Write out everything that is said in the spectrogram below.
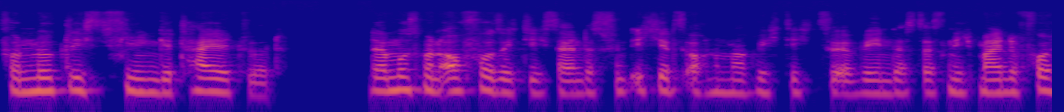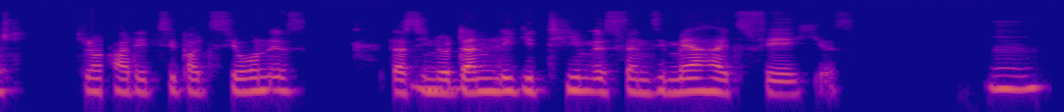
von möglichst vielen geteilt wird da muss man auch vorsichtig sein. Das finde ich jetzt auch nochmal wichtig zu erwähnen, dass das nicht meine Vorstellung Partizipation ist, dass sie nur mhm. dann legitim ist, wenn sie mehrheitsfähig ist. Mhm.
